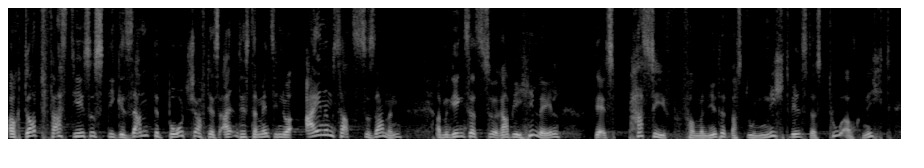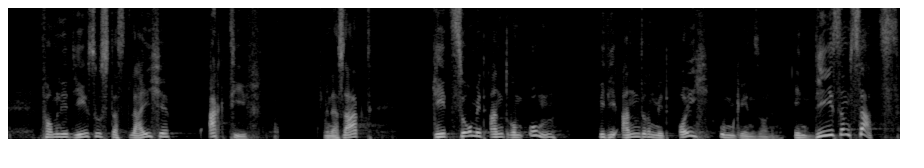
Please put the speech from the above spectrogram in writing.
Auch dort fasst Jesus die gesamte Botschaft des Alten Testaments in nur einem Satz zusammen. Aber im Gegensatz zu Rabbi Hillel, der es passiv formuliert hat, was du nicht willst, das tu auch nicht, formuliert Jesus das Gleiche aktiv. Und er sagt, geht so mit anderen um, wie die anderen mit euch umgehen sollen. In diesem Satz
